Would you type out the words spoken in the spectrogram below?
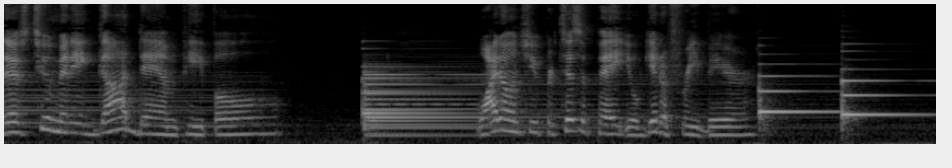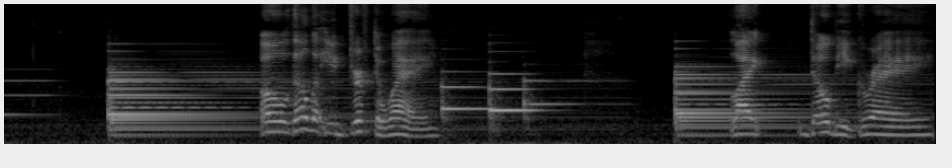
There's too many goddamn people. Why don't you participate? You'll get a free beer. Oh, they'll let you drift away. Like Dobie Gray.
